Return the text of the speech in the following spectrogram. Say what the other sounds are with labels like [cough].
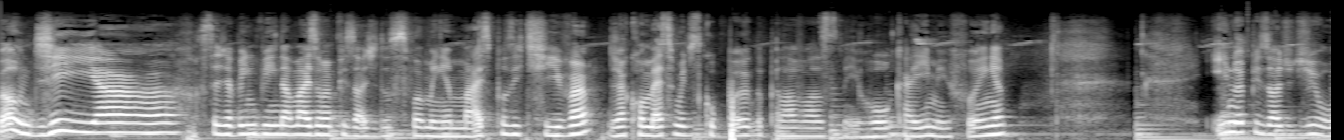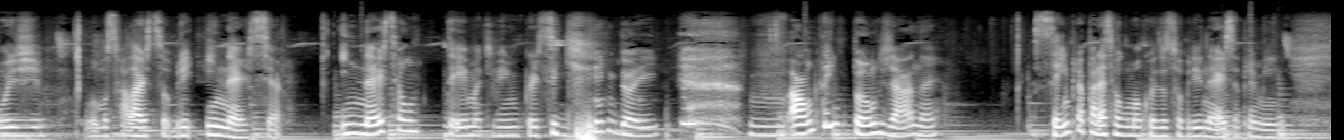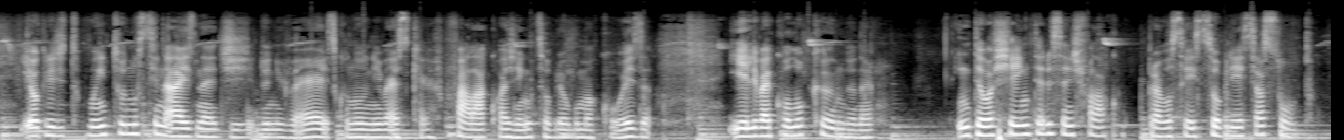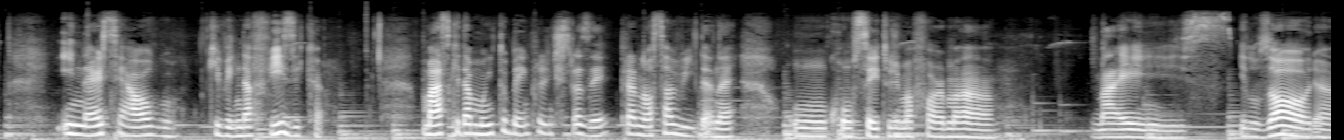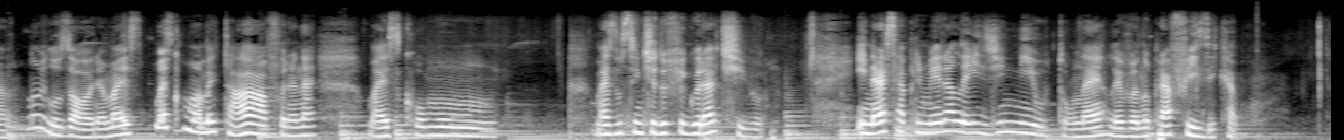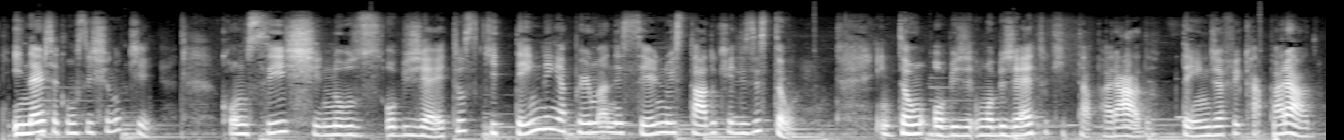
Bom dia! Seja bem-vindo a mais um episódio do Sua Manhã Mais Positiva. Já começo me desculpando pela voz meio rouca aí, meio fanha. E no episódio de hoje vamos falar sobre inércia. Inércia é um tema que vem me perseguindo aí há um tempão já, né? Sempre aparece alguma coisa sobre inércia para mim. E eu acredito muito nos sinais, né, de, do universo, quando o universo quer falar com a gente sobre alguma coisa, e ele vai colocando, né? Então eu achei interessante falar para vocês sobre esse assunto. Inércia é algo que vem da física, mas que dá muito bem pra gente trazer pra nossa vida, né? Um conceito de uma forma mais ilusória, não ilusória, mas, mas como uma metáfora, né? Mas como. mas no sentido figurativo. Inércia é a primeira lei de Newton, né? Levando para a física. Inércia consiste no quê? Consiste nos objetos que tendem a permanecer no estado que eles estão. Então, um objeto que está parado tende a ficar parado.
